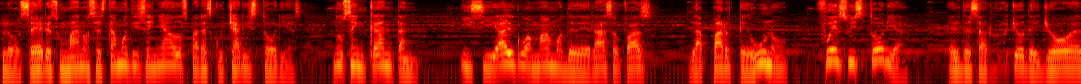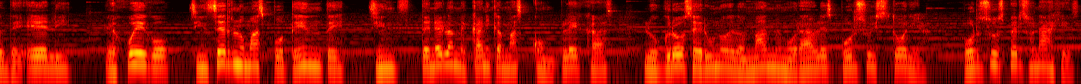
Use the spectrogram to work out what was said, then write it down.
Los seres humanos estamos diseñados para escuchar historias, nos encantan, y si algo amamos de The Last of Us, la parte 1, fue su historia, el desarrollo de Joel, de Ellie, el juego, sin ser lo más potente, sin tener las mecánicas más complejas, logró ser uno de los más memorables por su historia, por sus personajes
